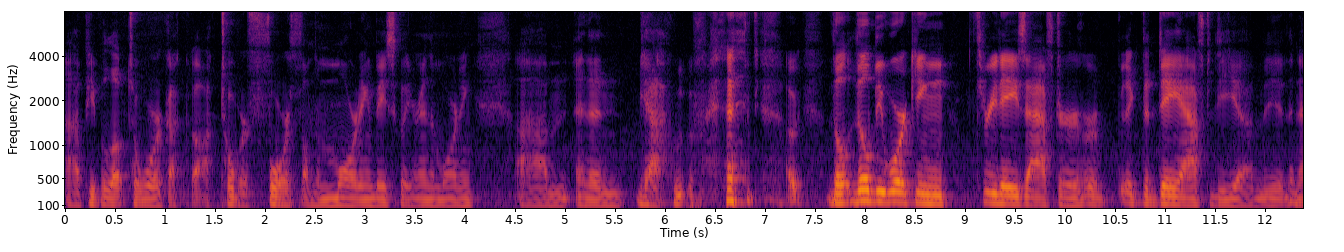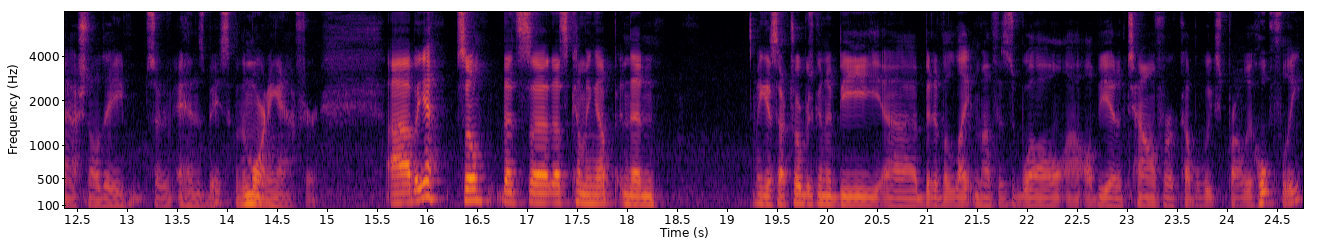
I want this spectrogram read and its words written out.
uh, people out to work October 4th on the morning, basically, or in the morning. Um, and then, yeah, they'll, they'll be working three days after, or like the day after the, uh, the, the national day sort of ends, basically the morning after. Uh, but yeah, so that's uh, that's coming up, and then I guess October is going to be uh, a bit of a light month as well. Uh, I'll be out of town for a couple weeks, probably, hopefully.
